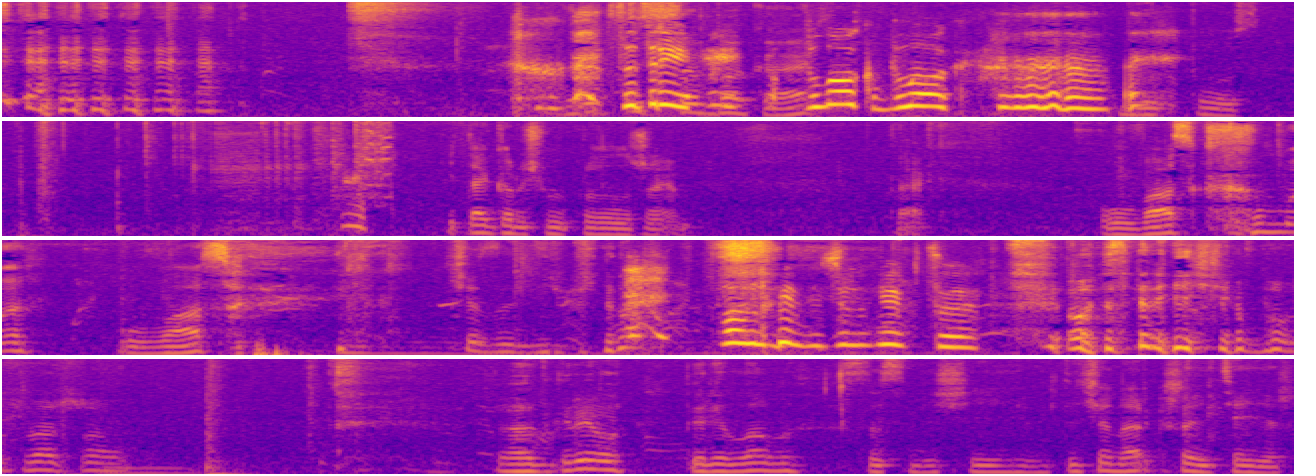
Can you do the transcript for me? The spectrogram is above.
Смотри, Собака, а? блок, блок. Блокпост. Итак, короче, мы продолжаем. Так. У вас. У вас. Что за дебил? Полную дезинфекцию. Вот смотри, еще бомж вошел. Открыл перелом со смещением. Ты что, нарко что ли тянешь?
